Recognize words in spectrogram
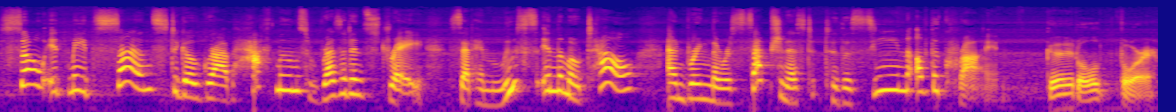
So it made sense to go grab Half Moon's resident stray, set him loose in the motel, and bring the receptionist to the scene of the crime. Good old Thor.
